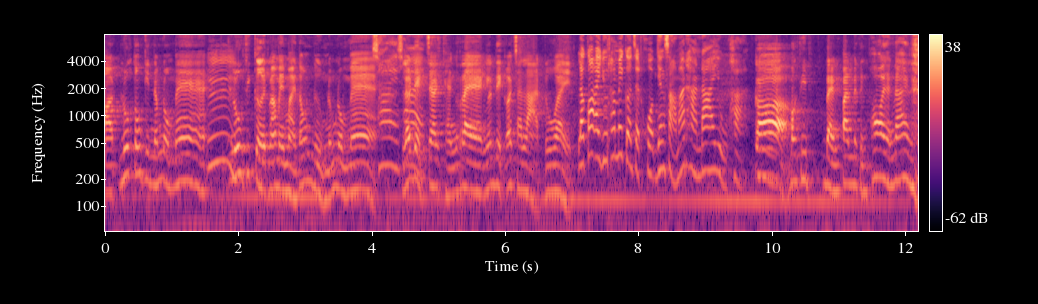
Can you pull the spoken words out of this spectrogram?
าลูกต้องกินน้ำนมแม่ อืมลูกที่เกิดมาใหม่ ๆ ต้องดื่มน้ำนมแม่ ใช่ใช่ แล้วเด็กจะแข็งแรงแล้วเด็กก็ฉลาดด้วย แล้วก็อายุถ้าไม่เกิน7ขวบยังสามารถทานได้อยู่ค่ะ ก็บางทีแบ่งปันไปถึงพ่อยังได้เลย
